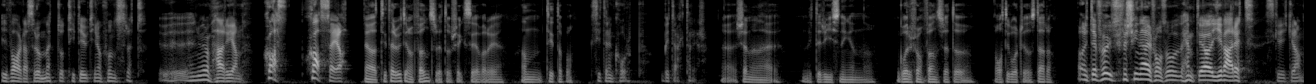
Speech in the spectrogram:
i vardagsrummet och tittar ut genom fönstret. Eh, nu är de här igen. Chas! Chas säger jag! Jag tittar ut genom fönstret och försöker se vad det är han tittar på. Sitter en korp och betraktar er. Jag känner den här lite rysningen och går ifrån fönstret och återgår till att städa. Om inte för, försvinner härifrån så hämtar jag geväret, skriker han.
